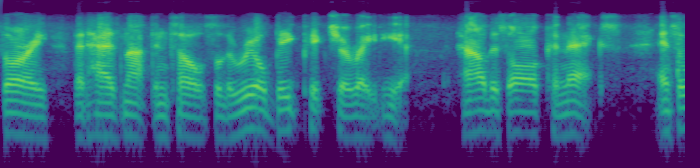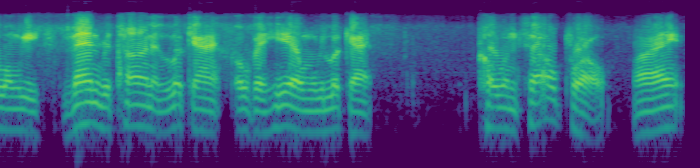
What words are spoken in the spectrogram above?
story that has not been told. So the real big picture right here how this all connects. And so when we then return and look at over here, when we look at COINTELPRO, right,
